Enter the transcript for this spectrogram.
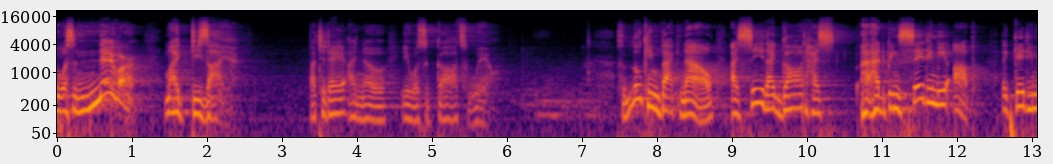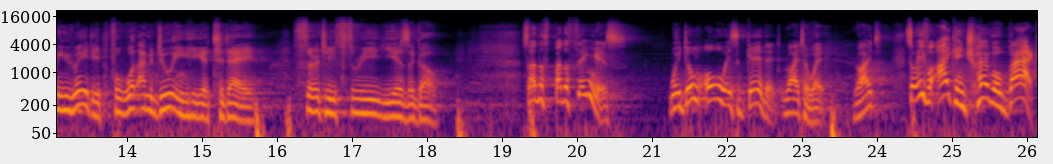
was never my desire. But today I know it was God's will. So looking back now, I see that God has had been setting me up, getting me ready for what I'm doing here today, 33 years ago. So, but the thing is, we don't always get it right away, right? So if I can travel back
